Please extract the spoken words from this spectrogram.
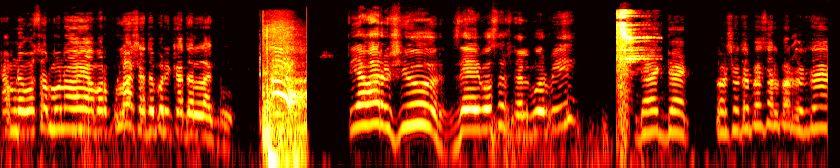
সামনে বছর মনে হয় আমার পোলার সাথে পরীক্ষা দেওয়ার লাগবো। তুই আমার শিওর যে এই বছর ফেল করবি? দেখ দেখ তোর সাথে পেশাল পারবে দেখ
